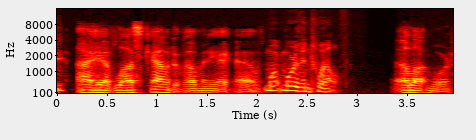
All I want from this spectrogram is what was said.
I have lost count of how many I have. More, more than 12. A lot more.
